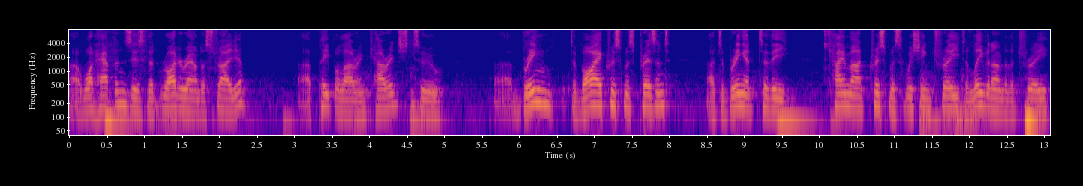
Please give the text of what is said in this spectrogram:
Uh, what happens is that right around Australia, uh, people are encouraged to uh, bring, to buy a Christmas present, uh, to bring it to the Kmart Christmas wishing tree, to leave it under the tree,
